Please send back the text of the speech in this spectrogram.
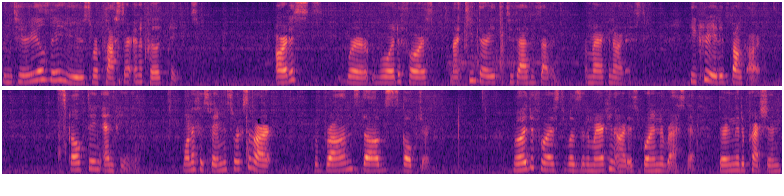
The materials they used were plaster and acrylic paints. Artists were Roy DeForest, 1930 to 2007, American artist. He created funk art, sculpting, and painting. One of his famous works of art were bronze dogs sculpture. Roy DeForest was an American artist born in Nebraska during the Depression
